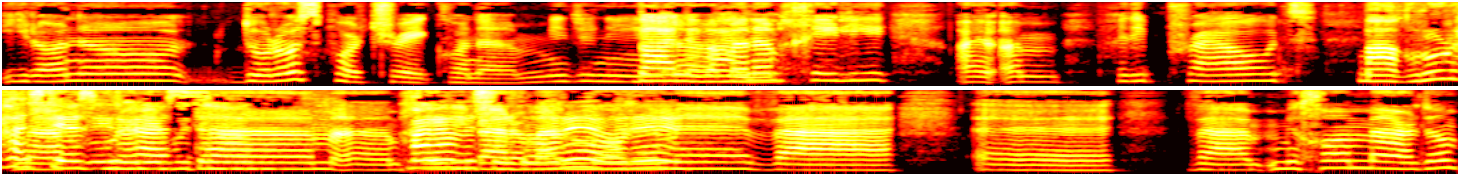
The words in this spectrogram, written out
ایران رو درست پورتری کنم. می‌دونی؟ بله، بله. منم خیلی I'm خیلی proud. مغرور هستی از ایرانی بودن؟ هستم، منم خیلی برای من آره، آره. مهمه و و می‌خوام مردم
